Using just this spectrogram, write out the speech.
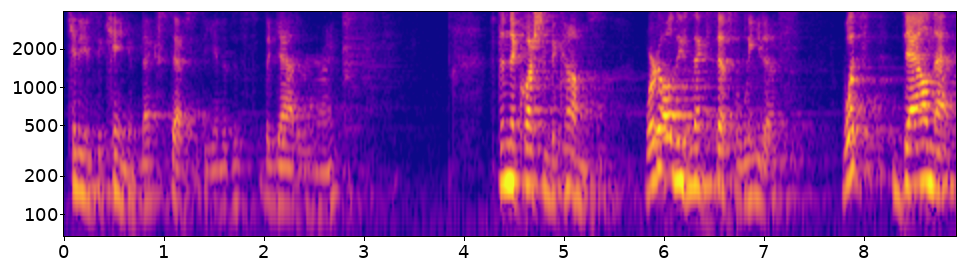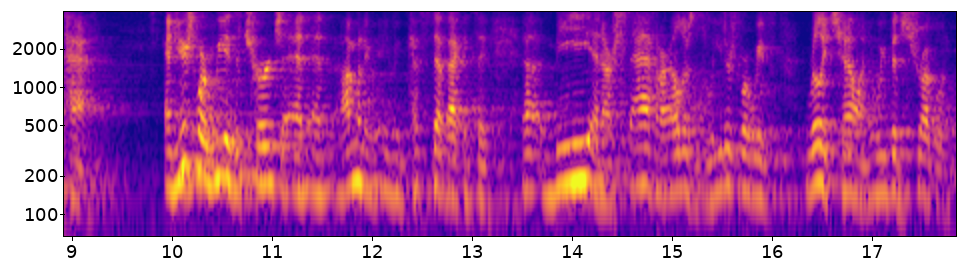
Kenny's the king of next steps at the end of this, the gathering, right? But then the question becomes where do all these next steps lead us? What's down that path? And here's where we as a church, and, and I'm going to even step back and say, uh, me and our staff and our elders as leaders, where we've really challenged, we've been struggling.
